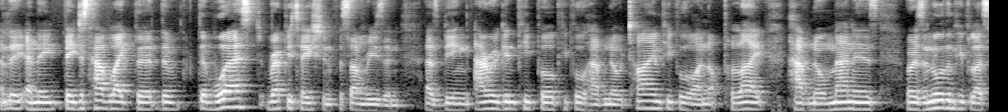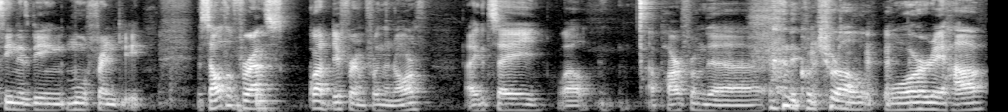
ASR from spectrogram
and they and they, they just have like the, the the worst reputation for some reason as being arrogant people. People who have no time. People who are not polite, have no manners. Whereas the northern people are seen as being more friendly. The south of France quite different from the north. I could say, well, apart from the the cultural war they have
